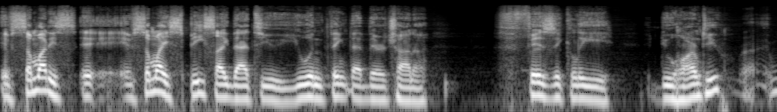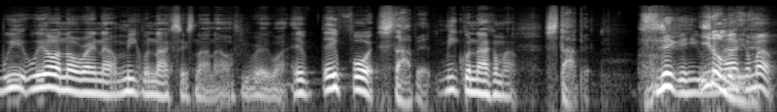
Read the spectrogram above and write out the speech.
if somebody's if somebody speaks like that to you, you wouldn't think that they're trying to physically do harm to you. Right. We we all know right now Meek would knock six nine out if you really want. If they fought, Stop it. Meek would knock him out. Stop it. Nigga, he would don't knock him that. out.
